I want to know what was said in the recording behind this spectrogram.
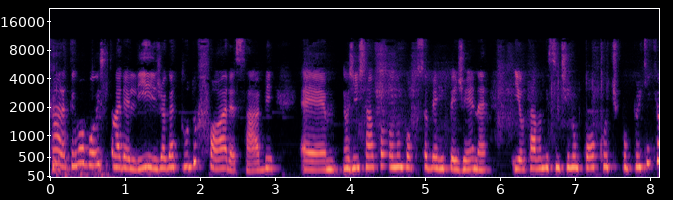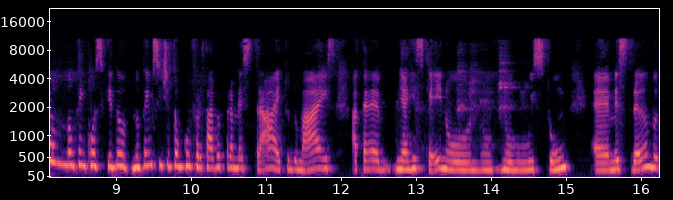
cara, tem uma boa história ali, joga tudo fora, sabe? É, a gente tava falando um pouco sobre RPG, né? E eu tava me sentindo um pouco, tipo, por que, que eu não tenho conseguido, não tenho me sentido tão confortável para mestrar e tudo mais? Até me arrisquei no, no, no Stum, é, mestrando,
